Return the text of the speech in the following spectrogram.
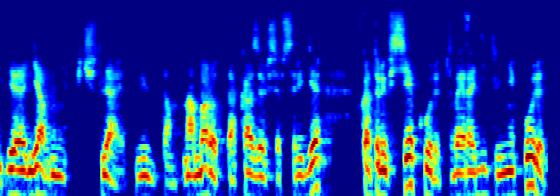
явно не впечатляет. И, там, наоборот, ты оказываешься в среде, в которой все курят, твои родители не курят,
